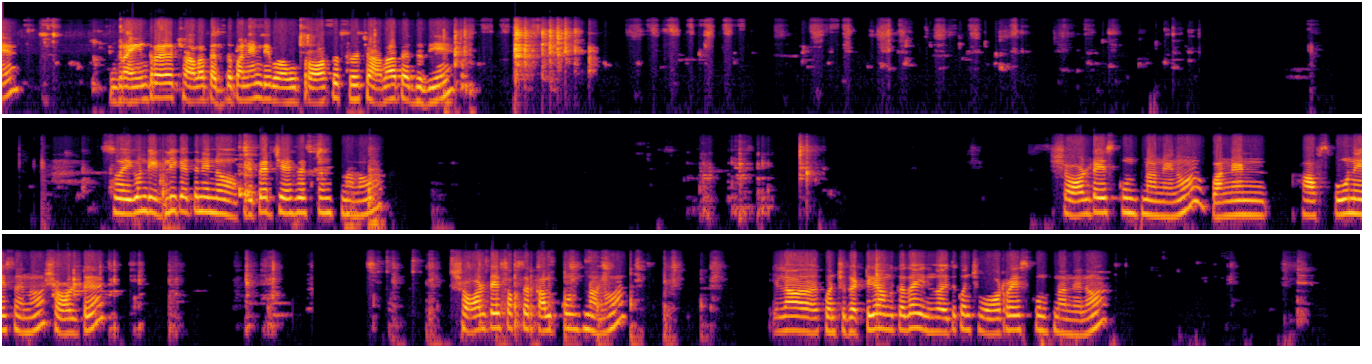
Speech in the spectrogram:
గ్రైండర్ చాలా పెద్ద పని అండి బాబు ప్రాసెస్ చాలా పెద్దది. సో ఇగోండి ఇడ్లీకి అయితే నేను ప్రిపేర్ చేసేసుకుంటున్నాను. సాల్ట్ వేసుకుంటున్నాను నేను. వన్ అండ్ హాఫ్ స్పూన్ వేసాను సాల్ట్ సాల్ట్ వేసి ఒకసారి కలుపుకుంటున్నాను. ఇలా కొంచెం గట్టిగా ఉంది కదా ఇందులో అయితే కొంచెం వాటర్ వేసుకుంటున్నాను నేను.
